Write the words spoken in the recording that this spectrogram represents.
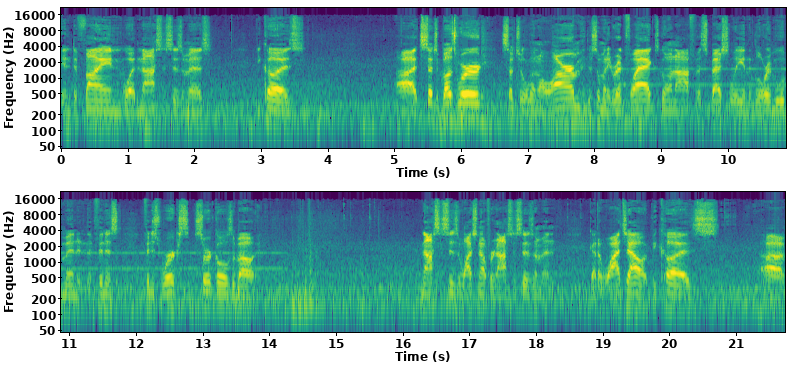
and define what Gnosticism is because uh, it's such a buzzword, such an alarm. There's so many red flags going off, especially in the glory movement and the finished finished works circles about Gnosticism, watching out for Gnosticism, and got to watch out because uh,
